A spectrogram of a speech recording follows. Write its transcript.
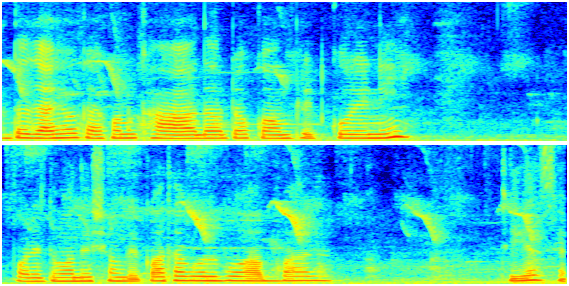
তো যাই হোক, এখন খাওয়া দাওয়াটা কমপ্লিট করে নিই। পরে তোমাদের সঙ্গে কথা বলব আবার। ঠিক আছে?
